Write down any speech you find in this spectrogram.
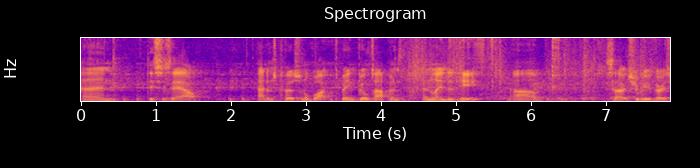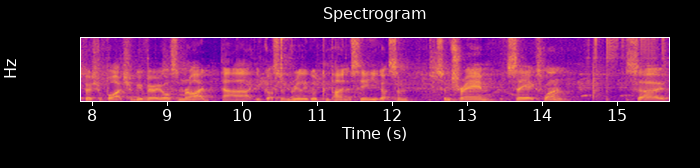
and this is our Adam's personal bike that's being built up and, and landed here. Um, so it should be a very special bike. Should be a very awesome ride. Uh, you've got some really good components here. You've got some some SRAM CX1, so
